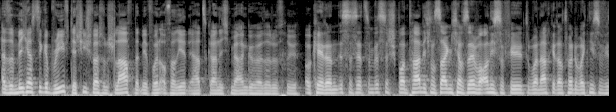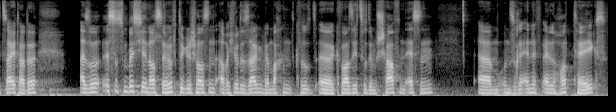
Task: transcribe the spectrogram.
also mich hast du gebrieft, der Shish war schon schlafen, hat mir vorhin offeriert, er hat es gar nicht mehr angehört heute früh. Okay, dann ist es jetzt ein bisschen spontan. Ich muss sagen, ich habe selber auch nicht so viel drüber nachgedacht heute, weil ich nicht so viel Zeit hatte. Also ist es ein bisschen aus der Hüfte geschossen, aber ich würde sagen, wir machen qu- äh, quasi zu dem scharfen Essen ähm, unsere NFL Hot Takes.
